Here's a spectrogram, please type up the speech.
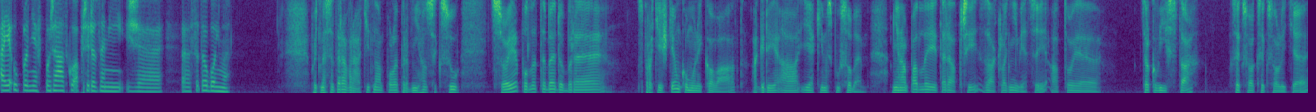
a je úplně v pořádku a přirozený, že eh, se toho bojíme. Pojďme se teda vrátit na pole prvního sexu. Co je podle tebe dobré s protěžkem komunikovat a kdy a jakým způsobem? Mně napadly teda tři základní věci a to je celkový vztah k sexu a k sexualitě,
